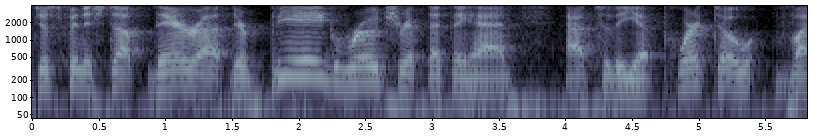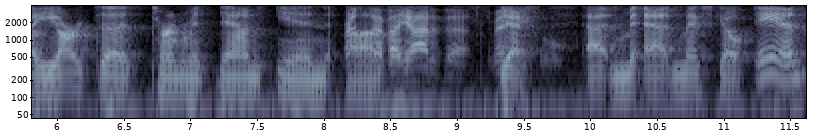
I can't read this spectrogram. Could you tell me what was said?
just finished up their their big road trip that they had out to the Puerto Vallarta tournament down in Puerto Vallarta, yes, at, at Mexico, and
